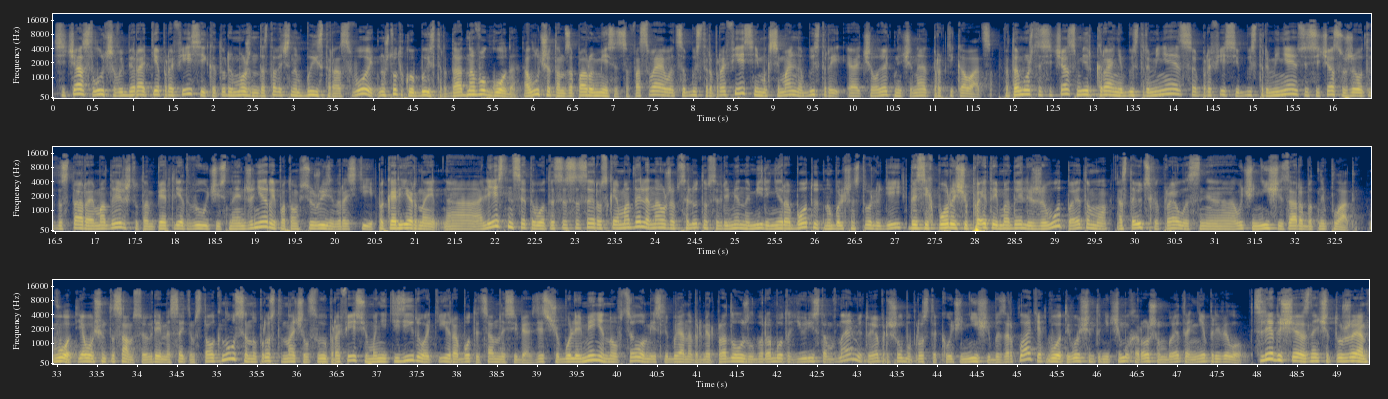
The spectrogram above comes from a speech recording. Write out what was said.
Сейчас лучше выбирать те профессии, которые можно достаточно быстро освоить. Ну что такое быстро? До одного года. А лучше там за пару месяцев. Осваивается быстро профессии, максимально быстрый э, человек начинает практиковаться. Потому что сейчас мир крайне быстро меняется, профессии быстро меняются. Сейчас уже вот эта старая модель, что там 5 лет выучись на инженера и потом всю жизнь расти по карьерной а, лестнице, это вот СССРовская модель, она уже абсолютно в современном мире не работает, но большинство людей до сих пор еще по этой модели живут, поэтому остаются, как правило, с а, очень нищей заработной платой. Вот, я, в общем-то, сам в свое время с этим столкнулся, но просто начал свою профессию монетизировать и работать сам на себя. Здесь еще более-менее, но в целом, если бы я, например, продолжил бы работать юристом в найме, то я пришел бы просто к очень нищей бы зарплате. Вот, и, в общем-то, ни к чему хорошему бы это не привело. Следующее, значит, уже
